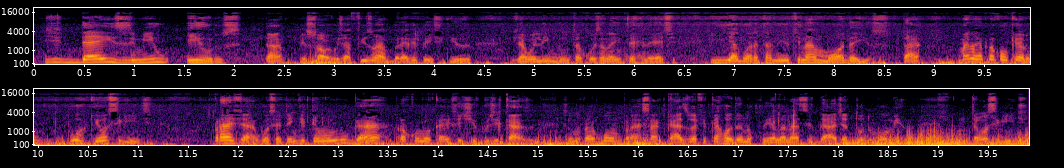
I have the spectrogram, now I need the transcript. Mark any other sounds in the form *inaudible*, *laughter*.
de 10 mil euros, tá? Pessoal, eu já fiz uma breve pesquisa, já olhei muita coisa na internet e agora tá meio que na moda isso, tá? Mas não é para qualquer um, porque é o seguinte, para já, você tem que ter um lugar para colocar esse tipo de casa. Você não vai comprar essa casa e vai ficar rodando com ela na cidade a todo momento. Então é o seguinte,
